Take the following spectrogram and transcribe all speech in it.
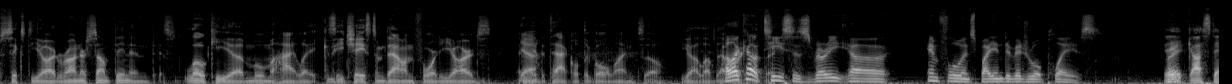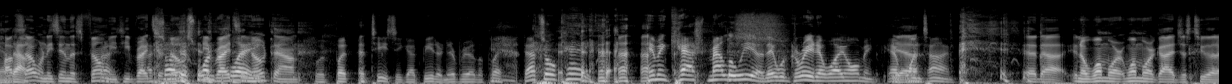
60-yard run or something, and it's low-key a Muma highlight because he chased him down 40 yards and Yeah. made the tackle at the goal line. So you gotta love that. I like how ethic. Tease is very uh, influenced by individual plays. Hey, right? gotta stand Pops out. out when he's in this film. Right. He, he writes I a note. He writes play, a note down. But, but Batiste, he got beat in every other play. That's okay. Him and Cassh Maluia, they were great at Wyoming at Yeah. one time. and uh, you know, one more one more guy just too that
